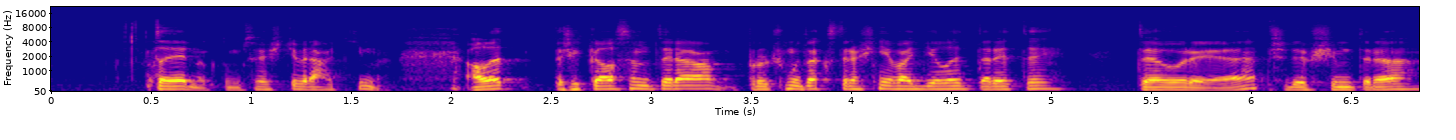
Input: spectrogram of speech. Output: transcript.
to je jedno, k tomu se ještě vrátíme. Ale říkal jsem teda, proč mu tak strašně vadily tady ty teorie, především teda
